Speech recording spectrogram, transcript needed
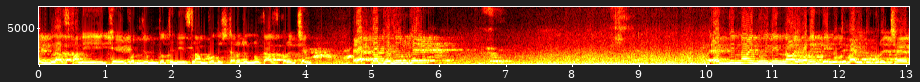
এক গ্লাস পানি খেয়ে পর্যন্ত তিনি ইসলাম প্রতিষ্ঠার জন্য কাজ করেছেন। একটা খেজুর খেয়ে একদিন নয়, দুই দিন নয়, অনেক দিন অতিবাহিত করেছেন।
